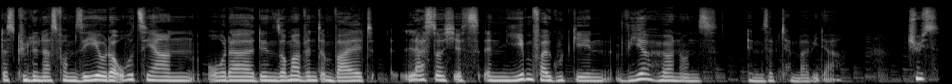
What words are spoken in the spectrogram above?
das kühle Nass vom See oder Ozean oder den Sommerwind im Wald. Lasst euch es in jedem Fall gut gehen. Wir hören uns im September wieder. Tschüss.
